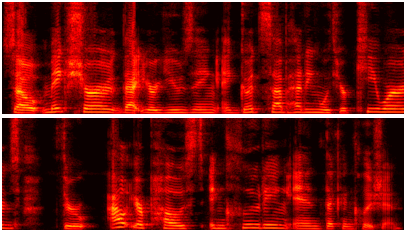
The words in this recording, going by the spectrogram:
So make sure that you're using a good subheading with your keywords throughout your post, including in the conclusion.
